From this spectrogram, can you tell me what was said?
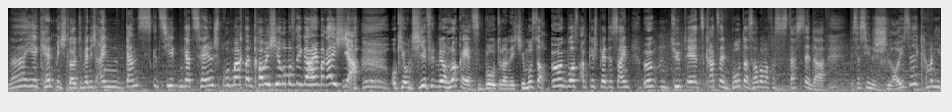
Na, ihr kennt mich, Leute. Wenn ich einen ganz gezielten Gazellensprung mache, dann komme ich hier rum auf den Geheimbereich. Ja. Okay, und hier finden wir doch locker jetzt ein Boot, oder nicht? Hier muss doch irgendwo was abgesperrtes sein. Irgendein Typ, der jetzt gerade sein Boot da sauber macht. Was ist das denn da? Ist das hier eine Schleuse? Kann man hier...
